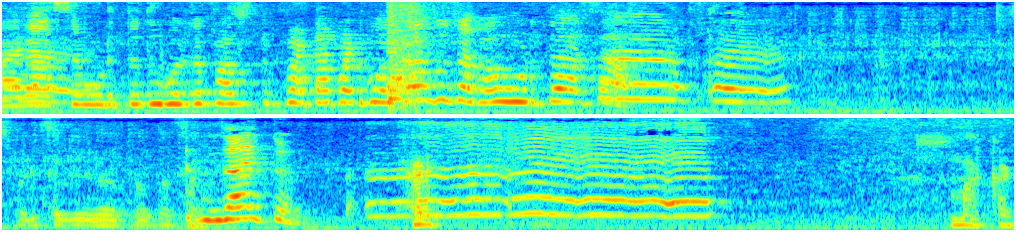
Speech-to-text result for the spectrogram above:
अरे असं उडतं तू बोलतो फर्स्ट फटाफट बोलतो ना तू सगळं उडतं असं. चल, चल, मी जातो आता. जा इथून. माकड.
